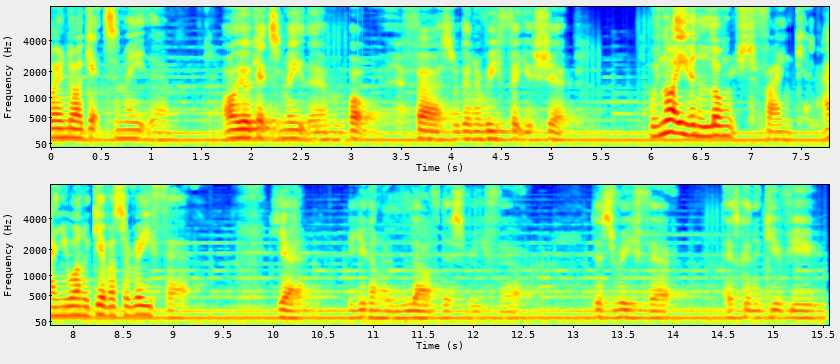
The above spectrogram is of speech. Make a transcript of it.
when do I get to meet them? Oh, you'll get to meet them, but first we're gonna refit your ship. We've not even launched, Frank, and you want to give us a refit? Yeah, but you're gonna love this refit. This refit is gonna give you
